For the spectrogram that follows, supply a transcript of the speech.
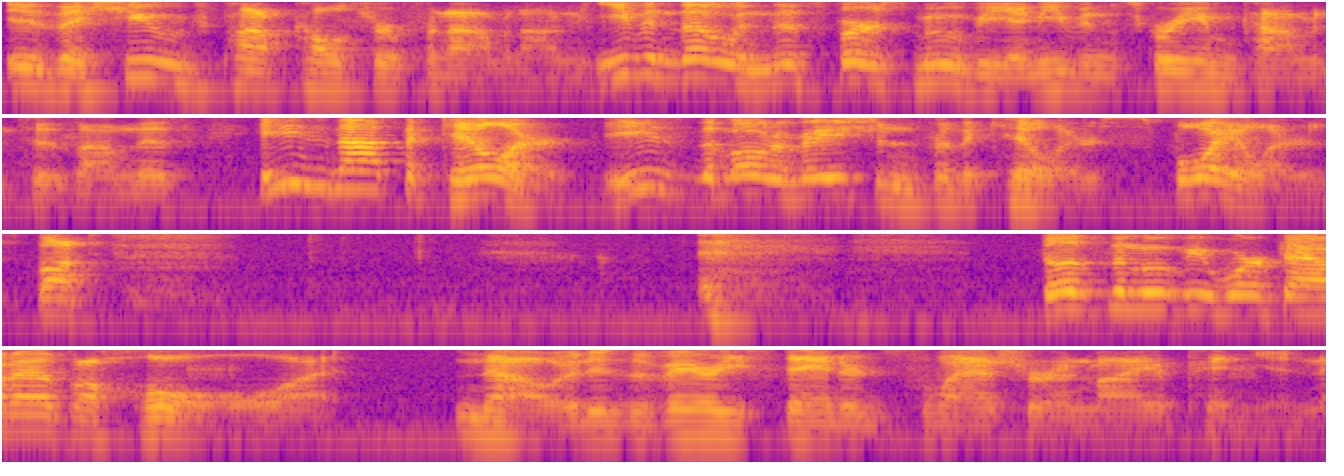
is a huge pop culture phenomenon. Even though in this first movie, and even Scream comments on this, he's not the killer. He's the motivation for the killer. Spoilers. But. Does the movie work out as a whole? No, it is a very standard slasher in my opinion.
